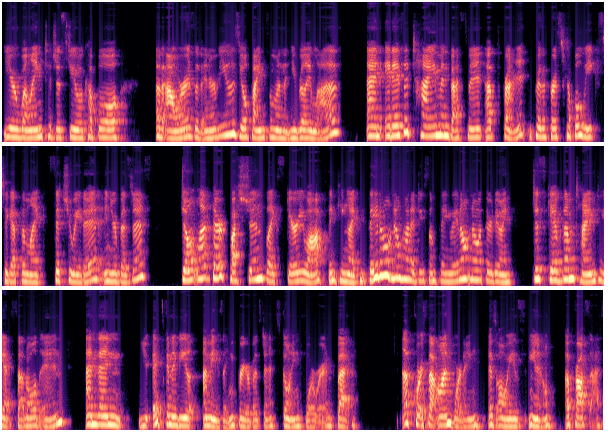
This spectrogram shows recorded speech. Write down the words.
you're willing to just do a couple of hours of interviews, you'll find someone that you really love and it is a time investment up front for the first couple weeks to get them like situated in your business. Don't let their questions like scare you off thinking like they don't know how to do something, they don't know what they're doing. Just give them time to get settled in and then you, it's going to be amazing for your business going forward. But of course, that onboarding is always, you know, a process.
